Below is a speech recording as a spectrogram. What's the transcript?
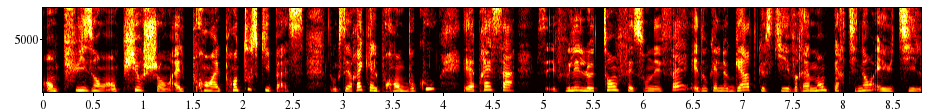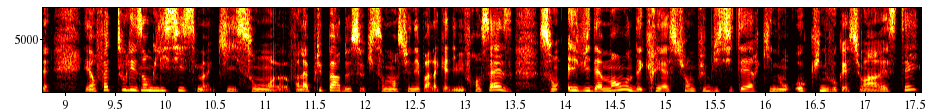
en puisant, en piochant. Elle prend, elle prend tout ce qui passe. Donc, c'est vrai qu'elle prend beaucoup. Et après ça, vous voulez, le temps fait son effet. Et donc, elle ne garde que ce qui est vraiment pertinent et utile. Et en fait, tous les anglicismes qui sont, euh, enfin, la plupart de ceux qui sont mentionnés par l'Académie française sont évidemment des créations publicitaires qui n'ont aucune vocation à rester.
